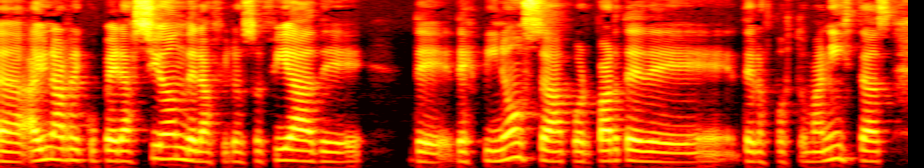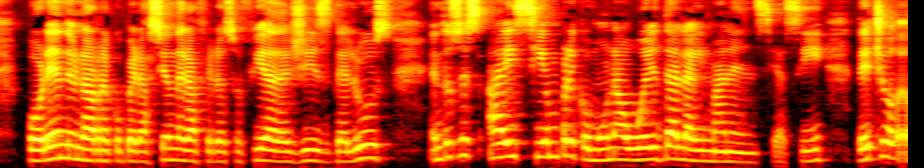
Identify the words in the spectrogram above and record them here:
eh, hay una recuperación de la filosofía de, de, Spinoza por parte de, los posthumanistas, por ende una recuperación de la filosofía de Gilles Deleuze. Entonces hay siempre como una vuelta a la inmanencia, ¿sí? De hecho,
